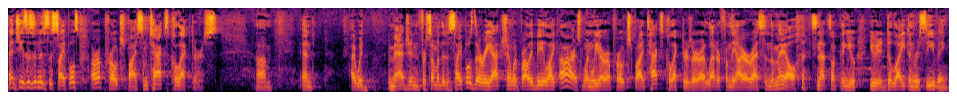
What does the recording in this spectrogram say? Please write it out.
And Jesus and his disciples are approached by some tax collectors. Um, and I would Imagine for some of the disciples, their reaction would probably be like ours when we are approached by tax collectors or a letter from the IRS in the mail. it's not something you, you delight in receiving.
